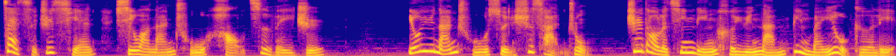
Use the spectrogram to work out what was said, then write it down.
在此之前，希望南楚好自为之。由于南楚损失惨重，知道了金陵和云南并没有割裂，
